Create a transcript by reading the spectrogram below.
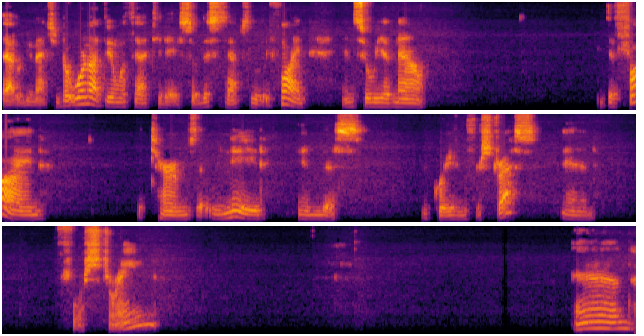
that'll be mentioned. But we're not dealing with that today, so this is absolutely fine. And so we have now defined the terms that we need in this equation for stress and for strain. And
